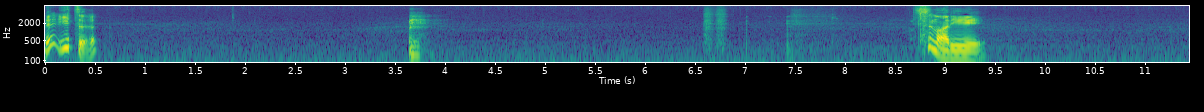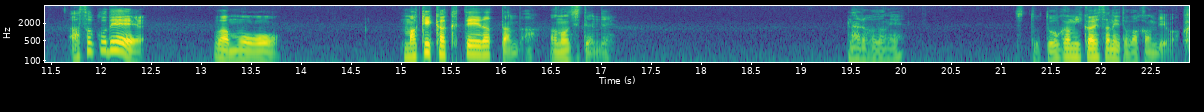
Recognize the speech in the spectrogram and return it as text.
えいつ？つまりあそこではもう負け確定だったんだあの時点で。なるほどね。ちょっと動画見返さないとわかんねえわ。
